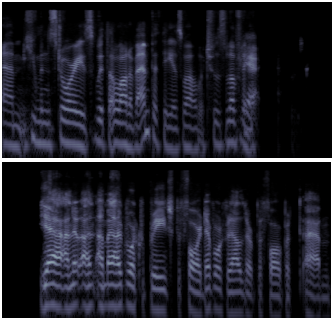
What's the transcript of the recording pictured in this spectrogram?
um human stories with a lot of empathy as well, which was lovely. Yeah. Yeah, and, and I mean, I've worked with Breed before. I've Never worked with Elder before, but um,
